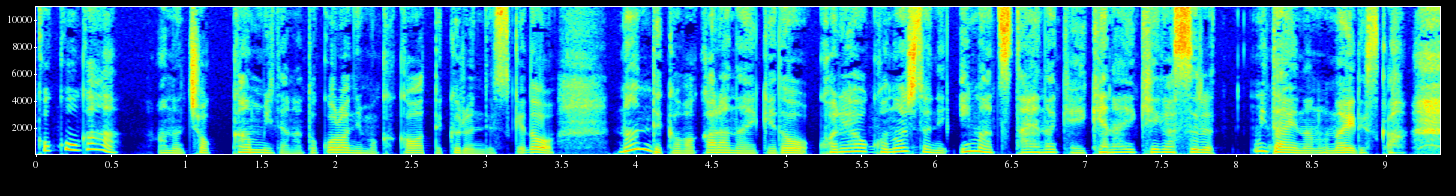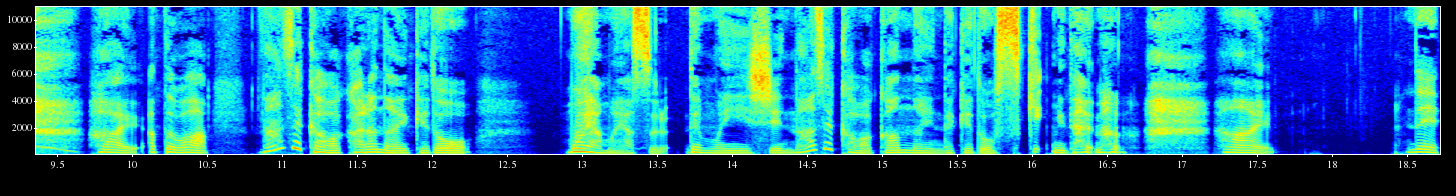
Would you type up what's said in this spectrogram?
ここがあの直感みたいなところにも関わってくるんですけど、なんでかわからないけど、これをこの人に今伝えなきゃいけない気がする、みたいなのないですか？はい。あとは、なぜかわからないけど、もやもやする。でもいいし、なぜかわかんないんだけど、好きみたいな。はい。で、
